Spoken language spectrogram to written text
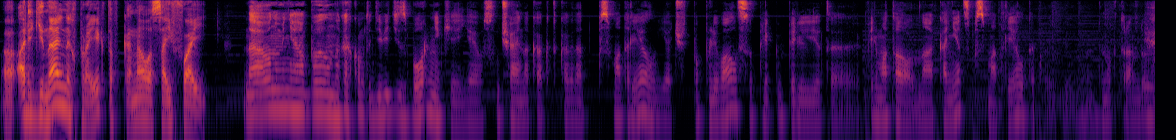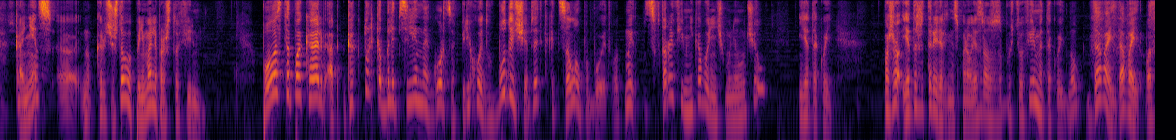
а, оригинальных проектов канала Sci-Fi. Да, он у меня был на каком-то DVD-сборнике, я его случайно как-то когда-то посмотрел, я что-то поплевался, пере- пере- это, перемотал на конец, посмотрел такой, ну, в транду. Конец, э, ну, короче, чтобы вы понимали, про что фильм. Постапокалип... а Как только, блядь, вселенная горцев переходит в будущее, обязательно какая-то залупа будет. Вот мы... с- Второй фильм никого ничему не научил. Я такой... Пожалуй, я даже трейлер не смотрел, я сразу запустил фильм и такой, ну, давай, давай, вот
